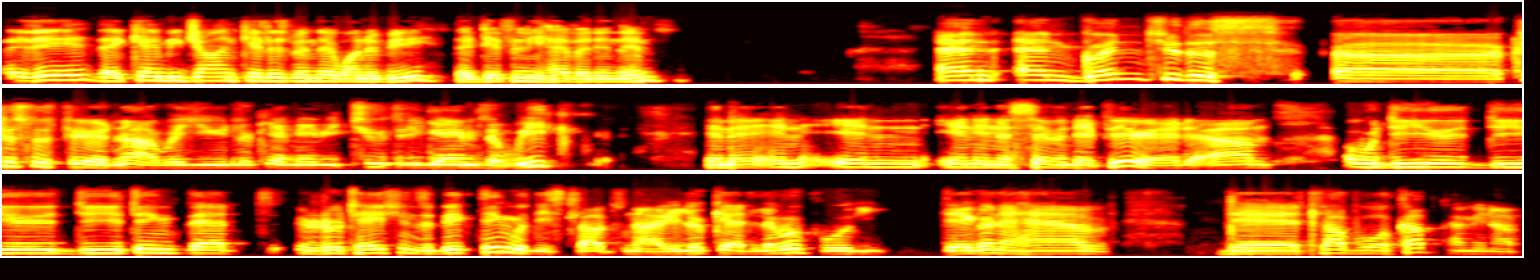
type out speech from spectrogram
they're there. They can be giant killers when they want to be. They definitely have it in them. And and going to this uh, Christmas period now, where you look at maybe two three games a week in a, in in in in a seven day period. Um, do you do you do you think that rotation is a big thing with these clubs now? You look at Liverpool; they're going to have the Club World Cup coming up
